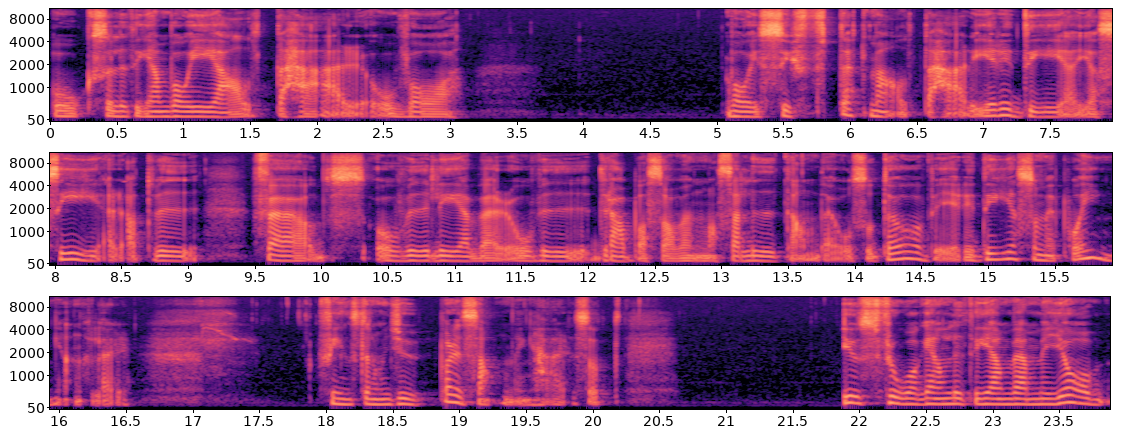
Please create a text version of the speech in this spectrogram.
Och också lite grann vad är allt det här och vad, vad är syftet med allt det här? Är det det jag ser att vi föds och vi lever och vi drabbas av en massa lidande och så dör vi? Är det det som är poängen eller finns det någon djupare sanning här? Så att just frågan lite grann vem är jag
